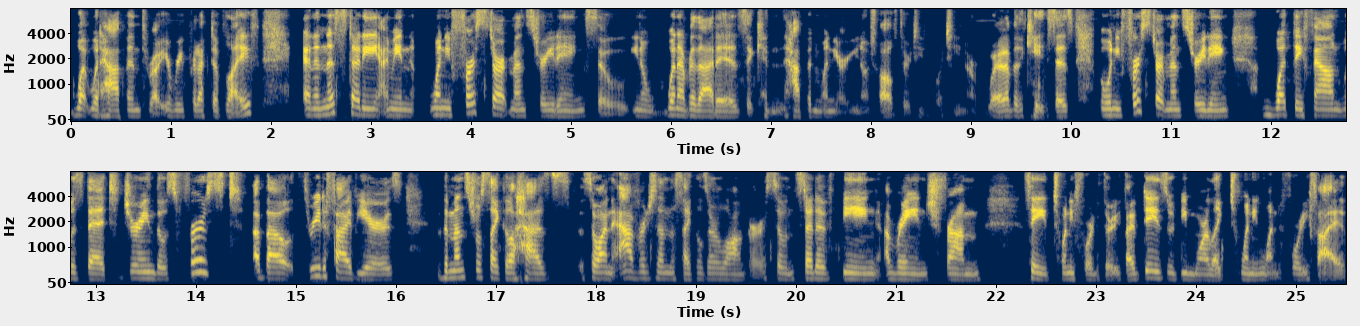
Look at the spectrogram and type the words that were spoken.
what would happen throughout your reproductive life. And in this study, I mean, when you first start menstruating, so, you know, whenever that is, it can happen when you're, you know, 12, 13, 14, or whatever the case is. But when you first start menstruating, what they found was that during those first about three to five years, the menstrual cycle has so on average then the cycles are longer. So instead of being a range from say 24 to 35 days it would be more like 21 to 45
